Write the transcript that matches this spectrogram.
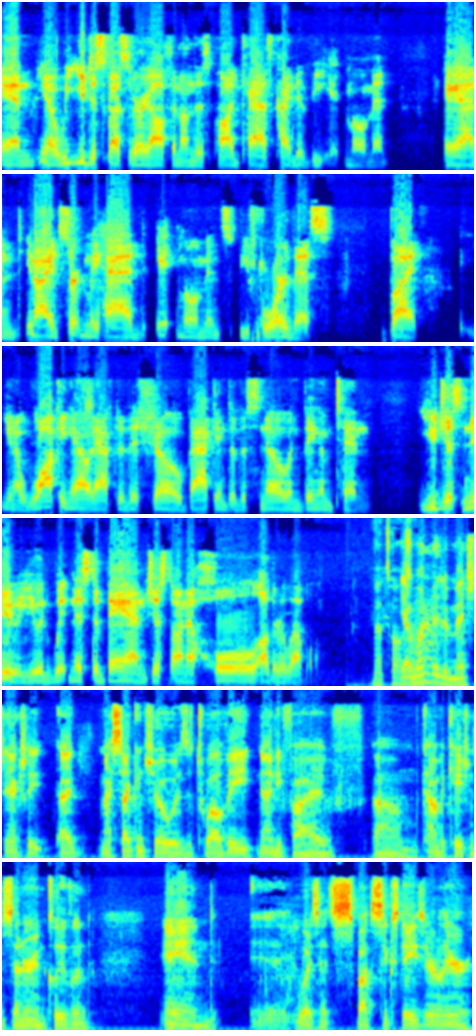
And, you know, we you discuss very often on this podcast kind of the it moment. And, you know, I had certainly had it moments before this, but you know, walking out after this show back into the snow in Binghamton, you just knew you had witnessed a band just on a whole other level. That's awesome. Yeah, I wanted to mention actually, uh, my second show was the 12 8 95 um, Convocation Center in Cleveland. And uh, what is that? It's about six days earlier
